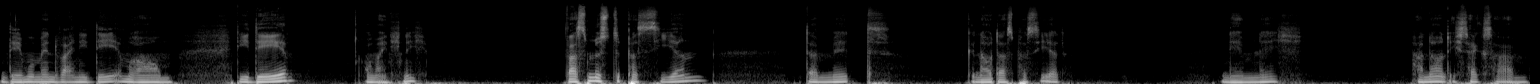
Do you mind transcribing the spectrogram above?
In dem Moment war eine Idee im Raum. Die Idee, warum eigentlich nicht? Was müsste passieren, damit genau das passiert. Nämlich Hannah und ich Sex haben.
